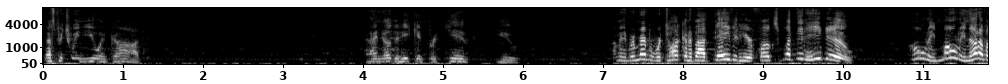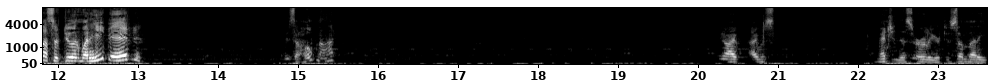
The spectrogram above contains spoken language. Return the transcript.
That's between you and God. And I know that He can forgive you. I mean, remember, we're talking about David here, folks. What did he do? Holy moly, none of us are doing what he did. At least I hope not. You know, I, I was mentioned this earlier to somebody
